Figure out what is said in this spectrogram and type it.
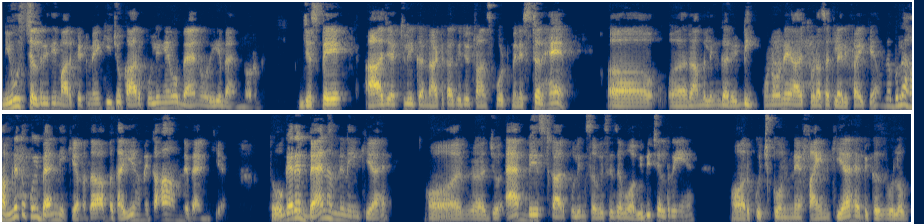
न्यूज़ चल रही थी मार्केट में कि जो कार पुलिंग है वो बैन हो रही है बैंगलोर में जिसपे आज एक्चुअली कर्नाटका के जो ट्रांसपोर्ट मिनिस्टर हैं रामलिंगा रेड्डी उन्होंने आज थोड़ा सा क्लैरिफाई किया। उन्होंने बोला हमने तो कोई बैन नहीं किया। मतलब आप बताइए हमें कहा हमने बैन किया। तो वो कह रहे हैं बैन हमने नहीं किया है। और जो app based car pooling services है वो अभी भी चल रही हैं और कुछ को उनने फाइन किया है बिकॉज़ वो लोग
